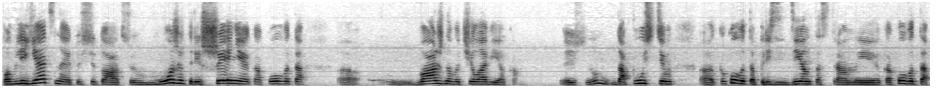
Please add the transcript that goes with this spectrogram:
Повлиять на эту ситуацию может решение какого-то Э, важного человека. То есть, ну, допустим, э, какого-то президента страны, какого-то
